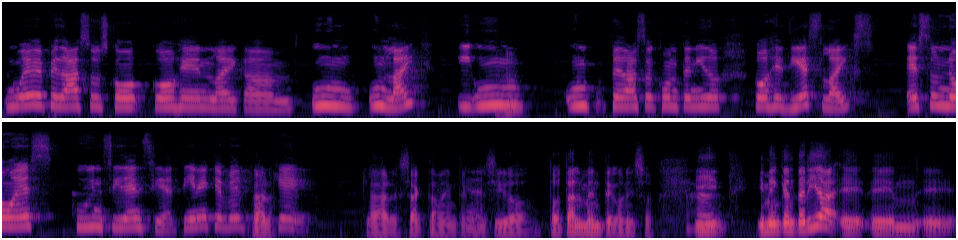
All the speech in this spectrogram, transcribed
9 pedazos cogen like, um, un, un, like y un, un pedazo de contenido coge 10 likes, eso no es coincidencia. Tiene que ver por qué. Claro, exactamente, coincido totalmente con eso. Y, y, me encantaría, eh, em, eh,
